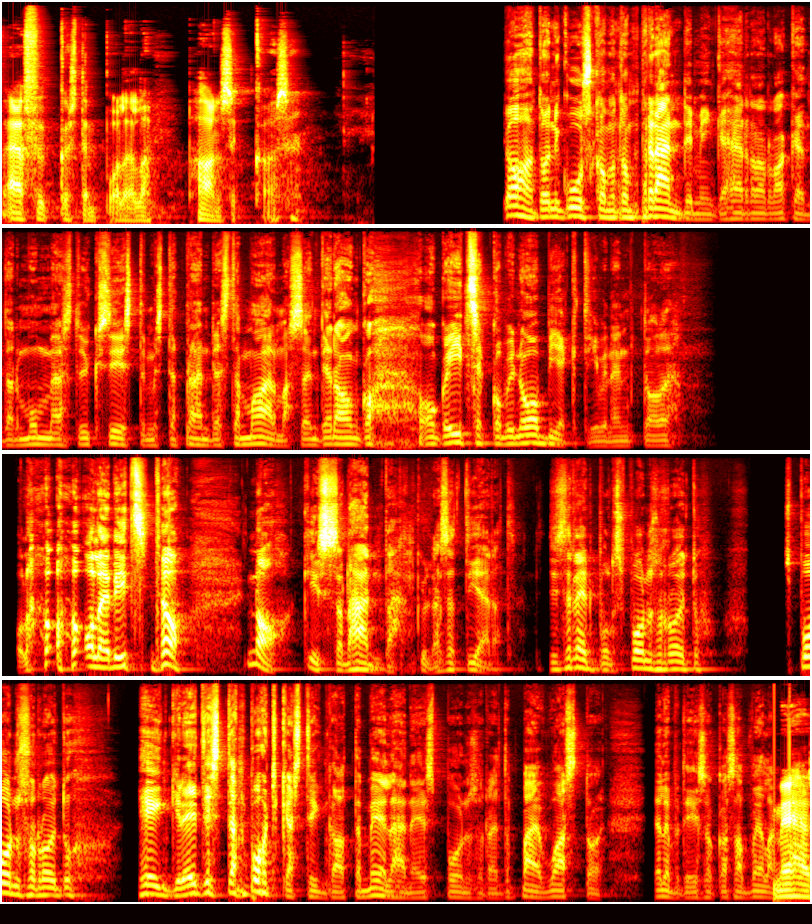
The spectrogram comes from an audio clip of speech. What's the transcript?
F1 puolella hansikkaaseen. Johan tuo niin uskomaton brändi, minkä herra on rakentanut. Mun mielestä yksi siistimmistä brändeistä maailmassa. En tiedä, onko, onko itse kovin objektiivinen, mutta olen, olen itse, no, no, kissan häntä, kyllä sä tiedät. Siis Red Bull sponsoroitu, sponsoroitu henkilö, ei tietysti tämän podcastin kautta, meillähän ei sponsoroita, päinvastoin, helvetin iso kasa velkaa. Mehän,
